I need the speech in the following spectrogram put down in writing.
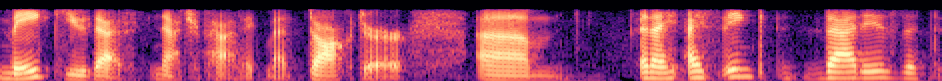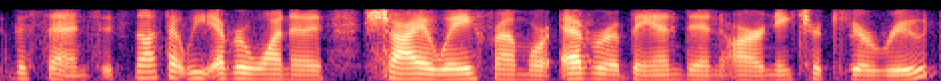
make you that naturopathic med doctor. Um, and I, I think that is the, the sense. It's not that we ever want to shy away from or ever abandon our nature cure roots,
